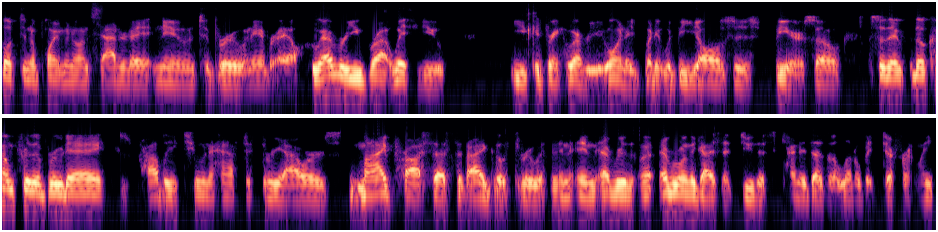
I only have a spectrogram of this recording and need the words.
booked an appointment on Saturday at noon to brew an amber ale, whoever you brought with you, you could bring whoever you wanted, but it would be y'all's beer. So so they they'll come for the brew day. Probably two and a half to three hours. My process that I go through with, and, and every uh, every one of the guys that do this kind of does it a little bit differently.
